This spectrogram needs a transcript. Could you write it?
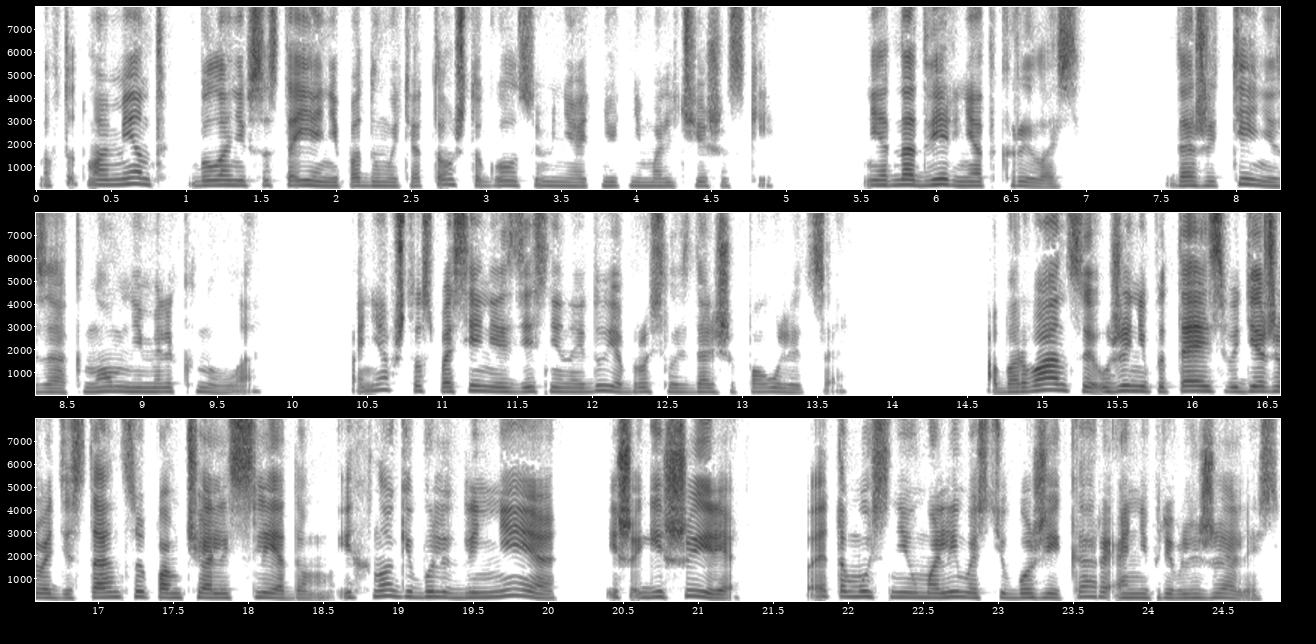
Но в тот момент была не в состоянии подумать о том, что голос у меня отнюдь не мальчишеский. Ни одна дверь не открылась. Даже тени за окном не мелькнула. Поняв, что спасения здесь не найду, я бросилась дальше по улице. Оборванцы, уже не пытаясь выдерживать дистанцию, помчались следом. Их ноги были длиннее и шаги шире, поэтому с неумолимостью Божьей кары они приближались.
